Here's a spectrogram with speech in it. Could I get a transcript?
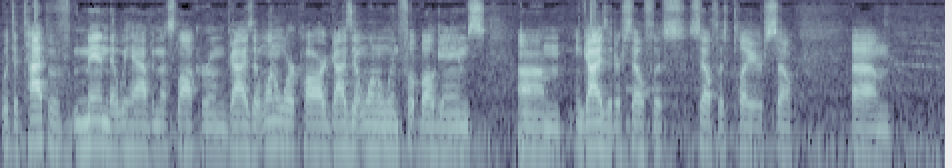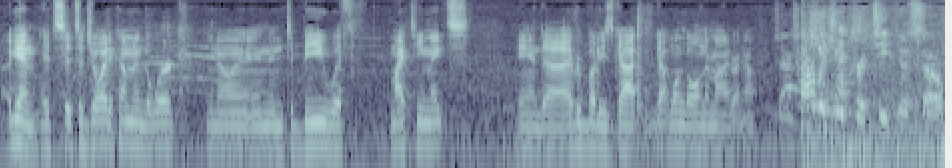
with the type of men that we have in this locker room. Guys that want to work hard, guys that want to win football games, um, and guys that are selfless, selfless players. So, um, again, it's it's a joy to come into work, you know, and, and to be with my teammates. And uh, everybody's got got one goal in their mind right now. How would you critique yourself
